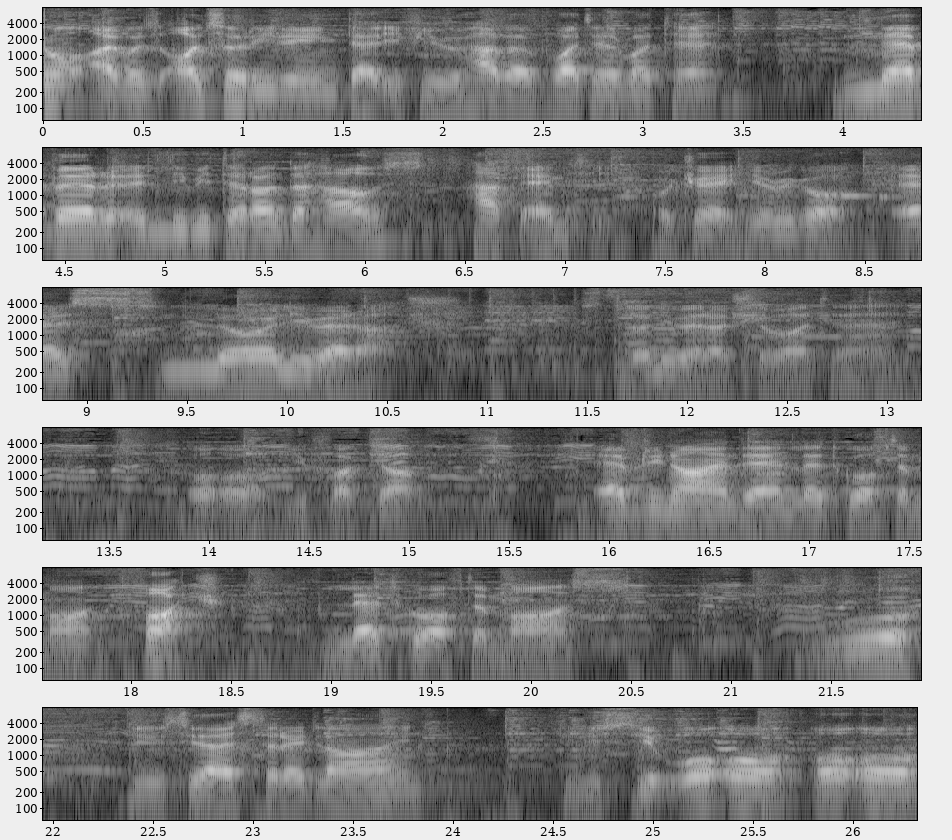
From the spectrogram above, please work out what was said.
No, I was also reading that if you have a water bottle, never leave it around the house half empty. Okay here we go. Slowly barrage slowly barrage the water uh oh you fucked up. Every now and then let go of the moss fuck. Let go of the moss woof. Do you see a straight line? Do you see oh oh oh oh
